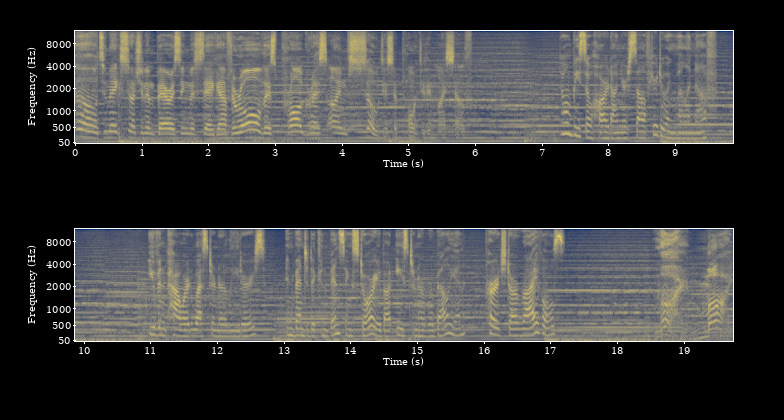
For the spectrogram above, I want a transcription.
Oh, to make such an embarrassing mistake after all this progress, I'm so disappointed in myself. Don't be so hard on yourself, you're doing well enough. You've empowered Westerner leaders, invented a convincing story about Easterner rebellion, purged our rivals. My, my!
